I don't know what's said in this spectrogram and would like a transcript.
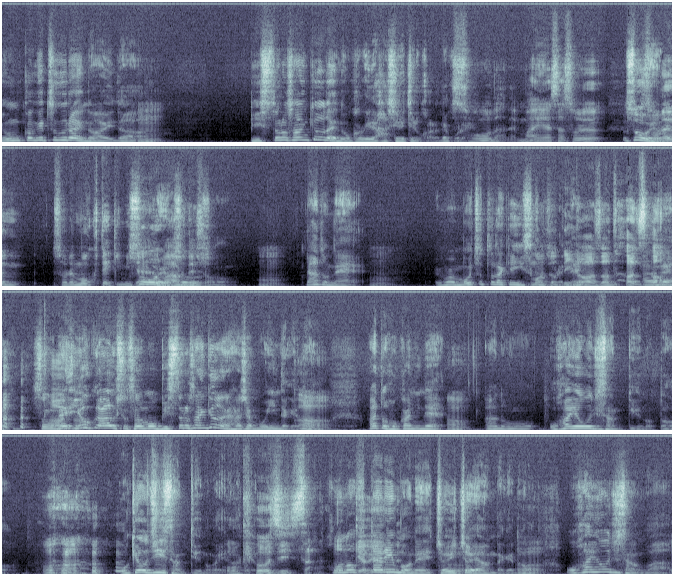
4ヶ月ぐらいの間、ん。ビストロ3兄弟のおかげで走れてるからねこれ。そうだね。毎朝それそうよ。れそれ目的みたいなのもあるでしょ。そううん。あとね、これもうちょっとだけいいですか？もうちょっとね。どうぞどうぞ。ね、そうね、よく会う人、それもうビストロ3兄弟の話はもういいんだけど、うん。あと他にね、うん。あの、おはようおじさんっていうのと、おきょうじいさんっていうのがいる。お経じいさん。この二人もね、ちょいちょい会うんだけど、うん。おはようおじさんは、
